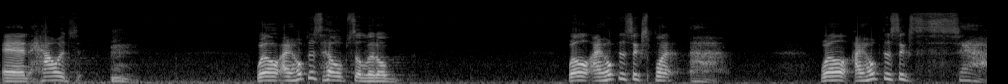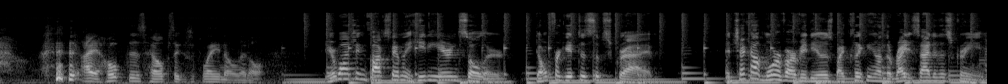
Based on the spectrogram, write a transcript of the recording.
and how it's Well, I hope this helps a little Well, I hope this explain ah. Well, I hope this ex I hope this helps explain a little. You're watching Fox Family Heating, Air, and Solar. Don't forget to subscribe. And check out more of our videos by clicking on the right side of the screen.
